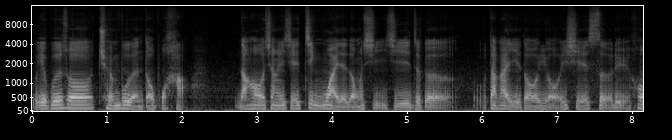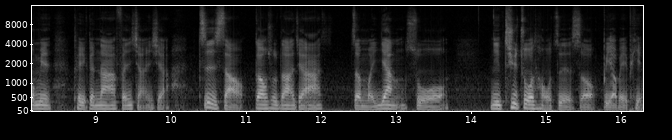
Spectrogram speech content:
也不是说全部人都不好。然后像一些境外的东西，其实这个大概也都有一些策略，后面可以跟大家分享一下，至少告诉大家怎么样说。你去做投资的时候，不要被骗。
